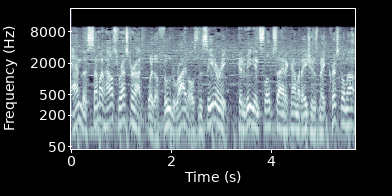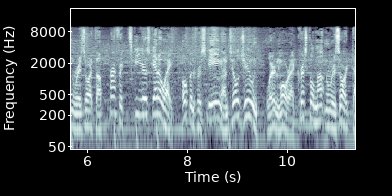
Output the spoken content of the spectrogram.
and the Summit House restaurant, where the food rivals the scenery. Convenient slopeside accommodations make Crystal Mountain Resort the perfect skier's getaway. Open for skiing until June. Learn more at crystalmountainresort.com.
